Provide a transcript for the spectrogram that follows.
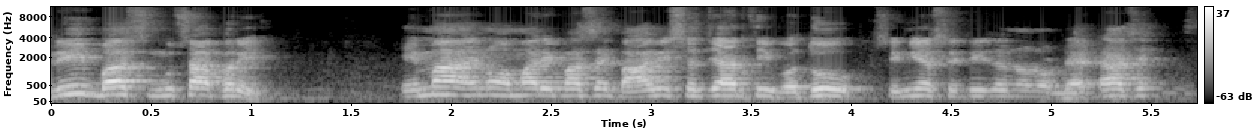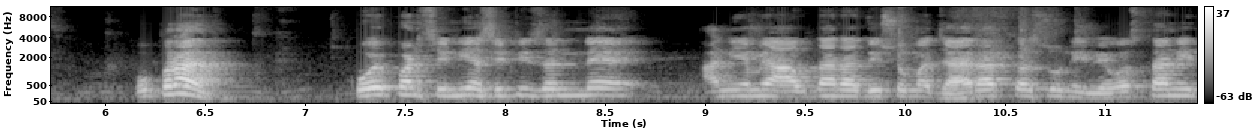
ફ્રી બસ મુસાફરી, એમાં એનો અમારી પાસે બાવીસ હજારથી વધુ સિનિયર સિટીઝનોનો ડેટા છે. ઉપરાંત કોઈ પણ સિનિયર સિટીઝનને આની અમે આવનારા દિવસોમાં જાહેરાત કરશું ની વ્યવસ્થાની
